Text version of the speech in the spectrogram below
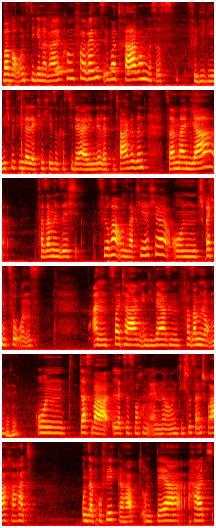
war bei uns die Generalkonferenzübertragung. Das ist für die, die nicht Mitglieder der Kirche Jesu Christi der Heiligen der letzten Tage sind. Zweimal im Jahr versammeln sich Führer unserer Kirche und sprechen zu uns an zwei Tagen in diversen Versammlungen. Und das war letztes Wochenende. Und die Schlussansprache hat unser Prophet gehabt und der hat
